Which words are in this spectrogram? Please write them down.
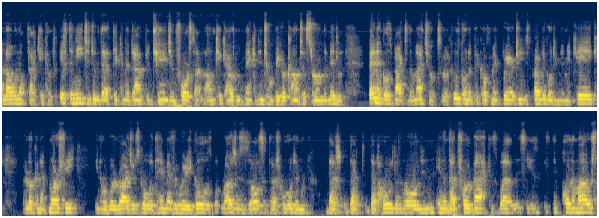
allowing up that kick out? If they need to do that, they can adapt and change and force that long kick out and make it into a bigger contest around the middle. Then it goes back to the matchups, like who's going to pick up McBrearty? It's probably going to be McKaigue. You're looking at Murphy. You know, will Rogers go with him everywhere he goes? But Rogers is also that holding that that that holding role in, in that full back as well. See, if they pull him out,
